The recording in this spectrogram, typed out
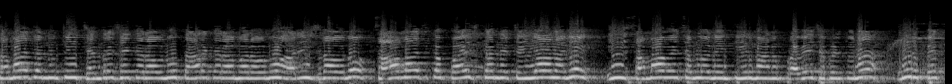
సమాజం నుంచి చంద్రశేఖరరావును తారక రామారావును హరీష్ రావును సామాజిక బహిష్కరణ చేయాలని ఈ సమావేశంలో నేను తీర్మానం ప్రవేశపెడుతున్నా. మీరు పెద్ద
